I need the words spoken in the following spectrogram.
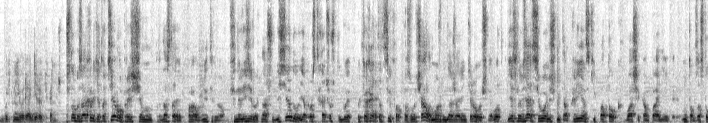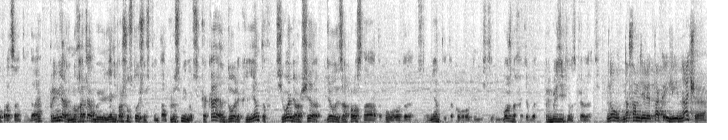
будет на него реагировать, конечно. Чтобы закрыть эту тему, прежде чем предоставить право Дмитрию финализировать нашу беседу, я просто хочу, чтобы хоть какая-то цифра прозвучала, может быть, даже ориентировочная. Вот если взять сегодняшний там клиентский поток вашей компании, ну, там, за 100%, да, примерно, ну, хотя бы, я не прошу с точностью, ну, там, плюс-минус, какая доля клиентов сегодня вообще делает запрос запрос на такого рода инструменты и такого рода инвестирование? Можно хотя бы приблизительно сказать? Ну, на самом деле, так или иначе,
